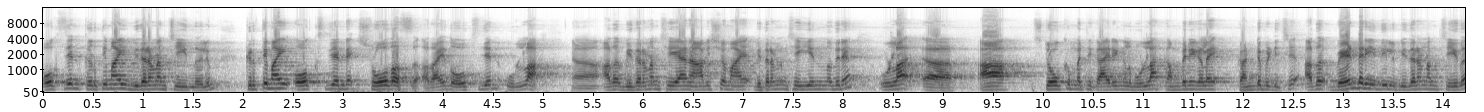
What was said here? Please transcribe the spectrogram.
ഓക്സിജൻ കൃത്യമായി വിതരണം ചെയ്യുന്നതിലും കൃത്യമായി ഓക്സിജന്റെ സ്രോതസ് അതായത് ഓക്സിജൻ ഉള്ള അത് വിതരണം ചെയ്യാൻ ആവശ്യമായ വിതരണം ചെയ്യുന്നതിന് ഉള്ള ആ, സ്റ്റോക്കും മറ്റ് കാര്യങ്ങളും ഉള്ള കമ്പനികളെ കണ്ടുപിടിച്ച് അത് വേണ്ട രീതിയിൽ വിതരണം ചെയ്ത്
